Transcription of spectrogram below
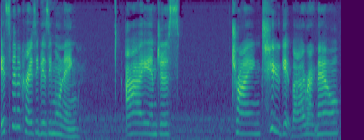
It's been a crazy busy morning. I am just trying to get by right now.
